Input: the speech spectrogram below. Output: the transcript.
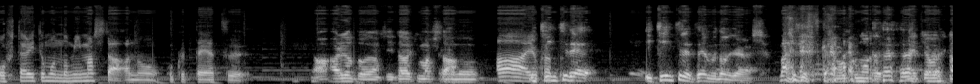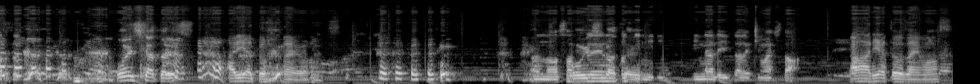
お二人とも飲みました？あの送ったやつ。あありがとうございます。いただきました。ああ一日で一日で全部飲んじゃいました。マジですか？僕もです。めっちゃ美味しかった 美味しかったです。ありがとうございます。あの撮影の時にみんなでいただきました。あありがとうございます。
